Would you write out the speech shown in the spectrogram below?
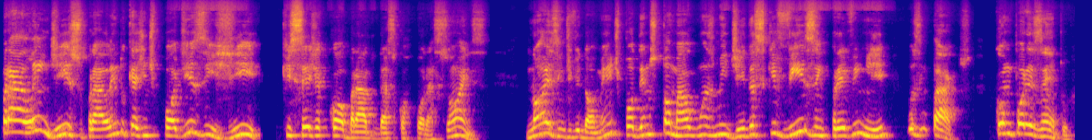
Para além disso, para além do que a gente pode exigir que seja cobrado das corporações, nós individualmente podemos tomar algumas medidas que visem prevenir os impactos. Como, por exemplo,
